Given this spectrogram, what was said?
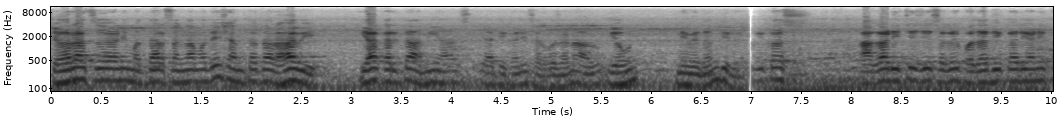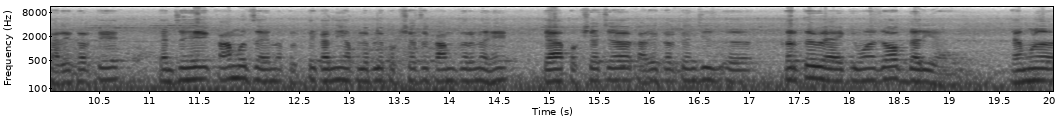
शहराचं आणि मतदारसंघामध्ये शांतता राहावी याकरिता आम्ही आज या ठिकाणी सर्वजण येऊन निवेदन दिले विकास आघाडीचे जे सगळे पदाधिकारी आणि कार्यकर्ते त्यांचं हे कामच आहे ना. प्रत्येकाने आपल्या आपल्या पक्षाचं काम करणं हे त्या पक्षाच्या कार्यकर्त्यांची कर्तव्य आहे किंवा जबाबदारी आहे. त्यामुळं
